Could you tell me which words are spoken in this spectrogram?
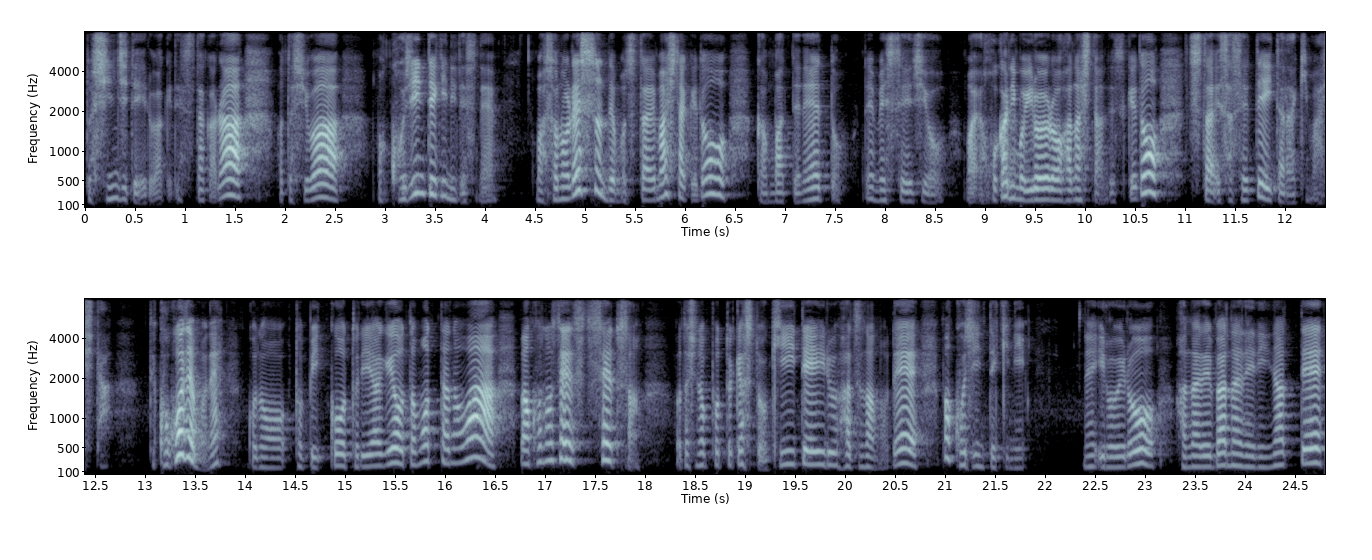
と信じているわけですだから私は個人的にですね、まあ、そのレッスンでも伝えましたけど頑張ってねとでメッセージを、まあ、他にもいろいろ話したんですけど伝えさせていただきました。でここでもねこのトピックを取り上げようと思ったのは、まあ、この生徒さん私のポッドキャストを聞いているはずなので、まあ、個人的に、ね、いろいろ離れ離れになって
